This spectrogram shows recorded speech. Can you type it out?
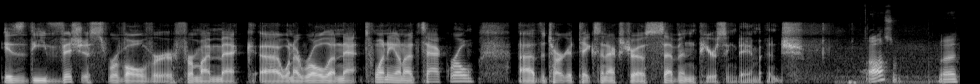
is the vicious revolver for my mech. Uh, when I roll a nat twenty on an attack roll, uh, the target takes an extra seven piercing damage. Awesome. But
